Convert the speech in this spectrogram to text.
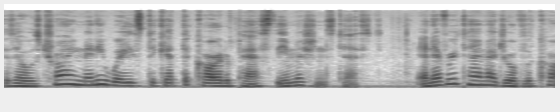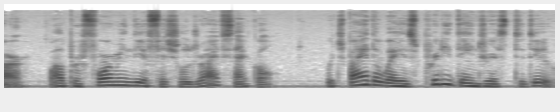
is I was trying many ways to get the car to pass the emissions test. And every time I drove the car, while performing the official drive cycle, which by the way is pretty dangerous to do.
